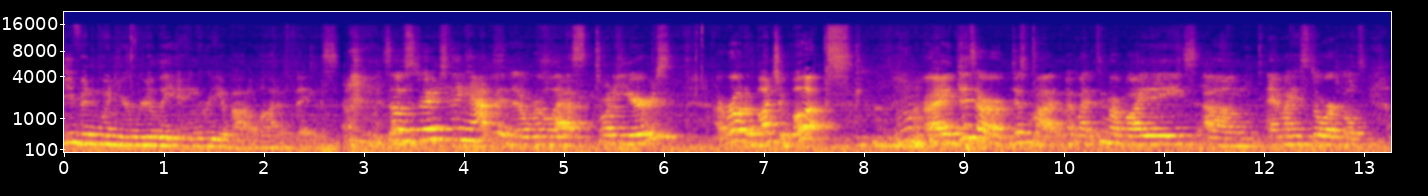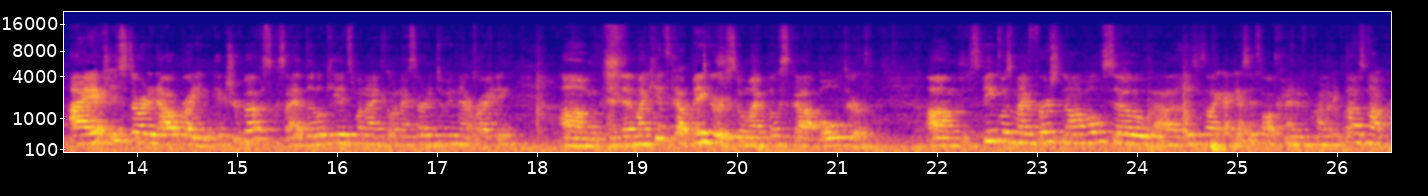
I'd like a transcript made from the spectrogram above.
Even when you're really angry about a lot of things. So a strange thing happened over the last 20 years. I wrote a bunch of books. Right? These are just my, my, these are my YAs um, and my historicals. I actually started out writing picture books because I had little kids when I, when I started doing that writing. Um, and then my kids got bigger, so my books got older. Um, Speak was my first novel, so uh, this is like, I guess it's all kind of, kind of well, it's not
